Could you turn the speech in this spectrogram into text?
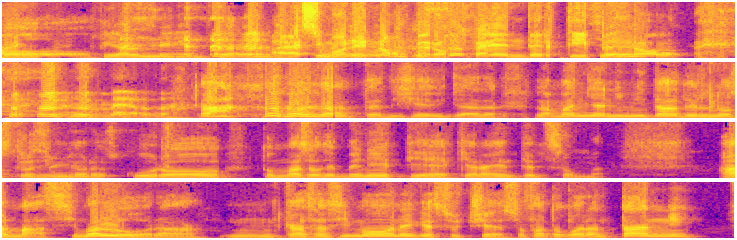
Oh, finalmente. Eh, Simone, non per offenderti, Sì. però merda. Ah, dicevi già, la magnanimità del nostro signore oscuro Tommaso De Benetti è chiaramente insomma al massimo. Allora, mh, casa Simone, che è successo? Ho fatto 40 anni, ho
